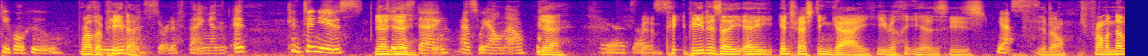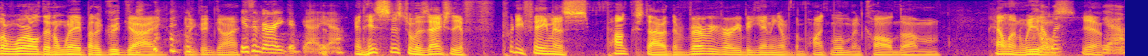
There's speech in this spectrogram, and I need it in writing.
people who in Peter. this sort of thing, and it continues Yeah, to yeah. this day, as we all know. Yeah. Yeah, it does. P- Pete is a, a interesting guy. He really is. He's Yes, you know from another world in a way, but a good guy. a good guy. he's a very good guy. Yeah. And his sister was actually a f- pretty famous punk star at the very, very beginning of the punk movement called um, Helen Wheels. yeah. Yeah.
